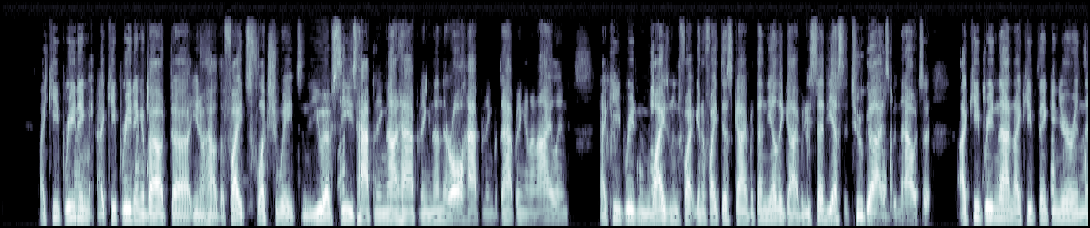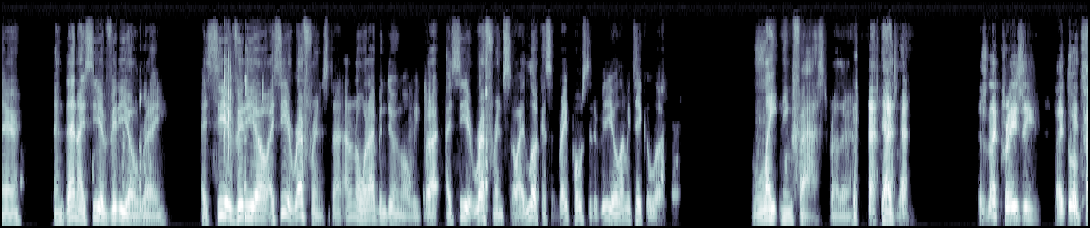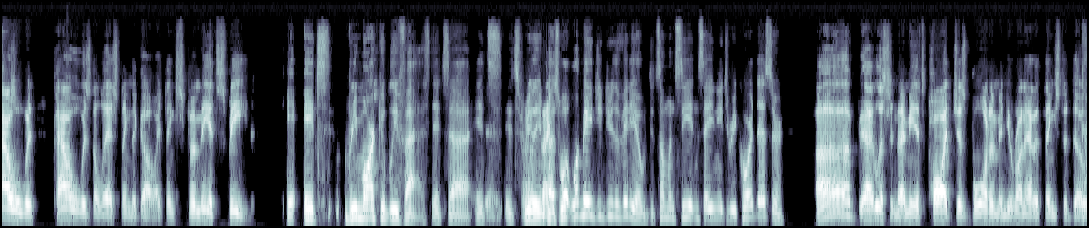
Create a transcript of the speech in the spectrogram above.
I keep reading. I keep reading about uh, you know how the fights fluctuates and the UFC's happening, not happening, and then they're all happening, but they're happening on an island. I keep reading Weidman's fight going to fight this guy, but then the other guy, but he said yes to two guys, but now it's a. I keep reading that and I keep thinking you're in there, and then I see a video, Ray. I see a video. I see it referenced. I, I don't know what I've been doing all week, but I, I see it referenced. So I look. I said, Ray posted a video. Let me take a look. Lightning fast, brother. Deadly. Isn't that crazy? I thought It's- power was power was the last thing to go. I think for me it's speed. it, it's remarkably fast. It's uh, it's it's Oh, really impressive. What what made you do the video? Did someone see it and say you need to record this, or Uh, yeah, listen, I mean, it's part just boredom and you run out of things to do.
